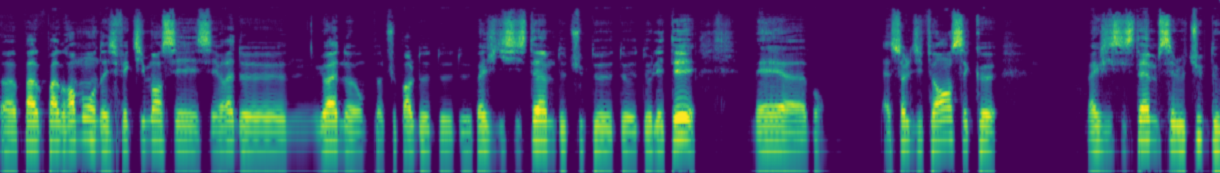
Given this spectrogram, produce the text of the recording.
Euh, pas, pas grand monde. Effectivement, c'est, c'est vrai de Johan, tu parles de, de, de Magic System, de tube de, de, de l'été, mais euh, bon, la seule différence, c'est que Magic System, c'est le tube de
